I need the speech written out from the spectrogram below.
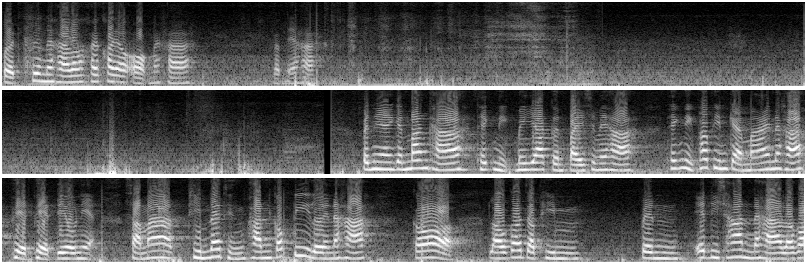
เปิดขึ้นนะคะ แล้วค่อยๆเอาออกนะคะ แบบนี้ค่ะ เป็นยังไงกันบ้างคะ เทคนิคไม่ยากเกินไปใช่ไหมคะ เทคนิคภาพพิมพ์แกะไม้นะคะ เพจเพจเดียวเนี่ยสามารถพิมพ์ได้ถึงพันก๊อปปี้เลยนะคะ ก็เราก็จะพิมพ์เป็นเอดิชันนะคะ แล้วก็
